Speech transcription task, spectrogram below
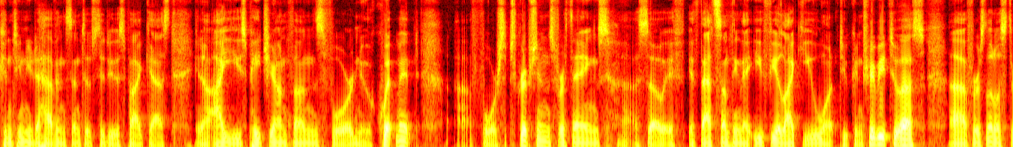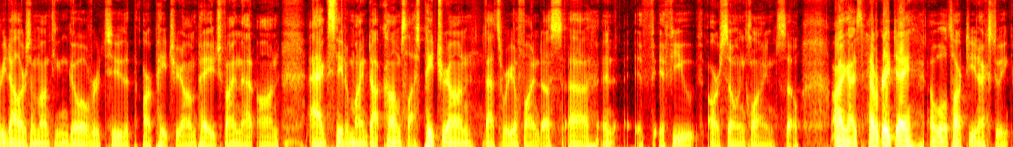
continue to have incentives to do this podcast. You know, I use Patreon funds for new equipment, uh, for subscriptions for things. Uh, so if if that's something that you feel like you want to contribute to us uh, for as little as three dollars a month, you can go over to the, our Patreon page. Find that on agstateofmind.com/slash Patreon. That's where you'll find us. Uh, and if if you are so inclined. So, all right, guys, have a great day. I will talk to you next week.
